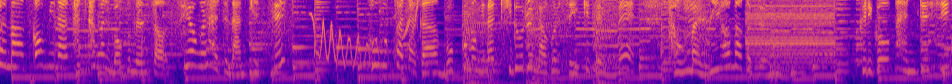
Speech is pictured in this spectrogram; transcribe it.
설마 껌이나 사탕을 먹으면서 수영을 하진 않겠지? 호흡하다가 목구멍이나 기도를 막을 수 있기 때문에 정말 위험하거든. 그리고 반드시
